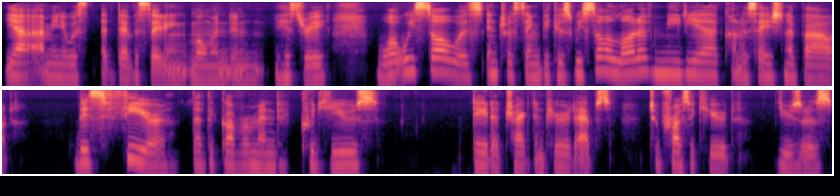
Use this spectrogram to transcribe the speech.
Yeah. I mean, it was a devastating moment in history. What we saw was interesting because we saw a lot of media conversation about this fear that the government could use data tracked in period apps to prosecute users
